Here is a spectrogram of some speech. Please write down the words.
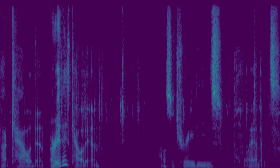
not Caladan, or it is Caladan. House Atreides planet.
